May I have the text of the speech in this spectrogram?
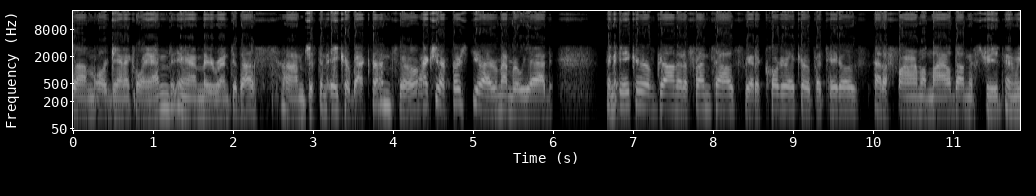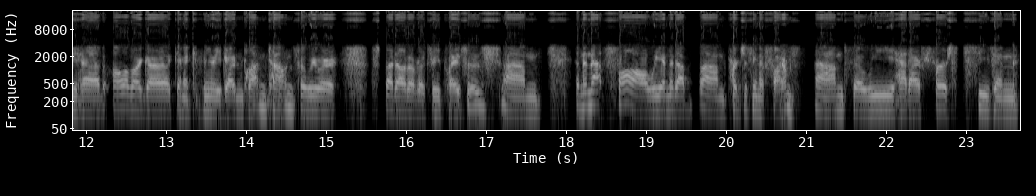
some organic land and they rented us um, just an acre back then. So actually, our first year, I remember we had an acre of ground at a friend's house. We had a quarter acre of potatoes at a farm a mile down the street, and we had all of our garlic in a community garden plot in town. So we were spread out over three places. Um, and then that fall, we ended up um, purchasing a farm. Um, so we had our first season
